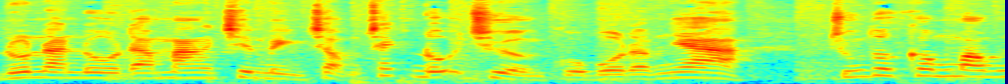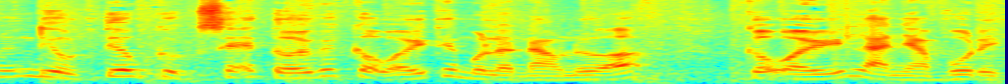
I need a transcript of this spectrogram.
Ronaldo đang mang trên mình trọng trách đội trưởng của Bồ Đào Nha. Chúng tôi không mong những điều tiêu cực sẽ tới với cậu ấy thêm một lần nào nữa. Cậu ấy là nhà vô địch.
